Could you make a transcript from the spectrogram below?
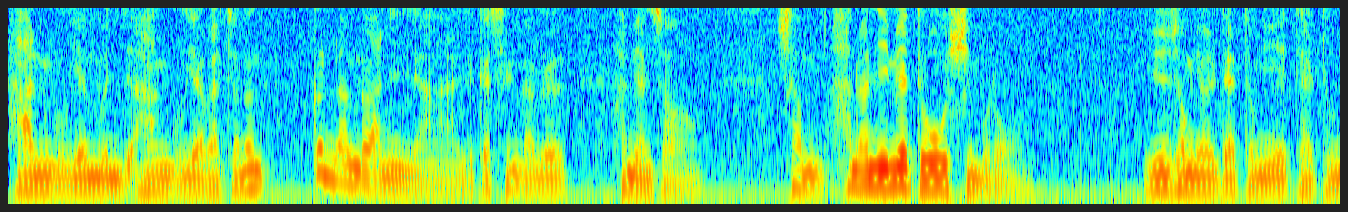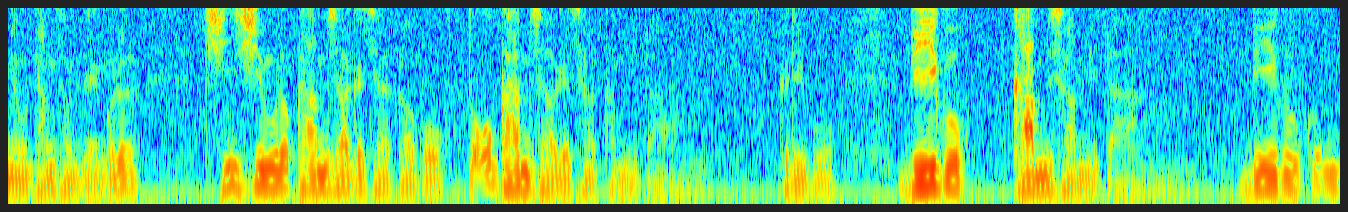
한국의 문제, 한국의 발전은 끝난 거 아니냐 이렇게 생각을 하면서 참 하나님의 도우심으로 윤석열 대통령이 대통령 당선된 것을 진심으로 감사하게 생각하고 또 감사하게 생각합니다. 그리고 미국 감사합니다. 미국은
